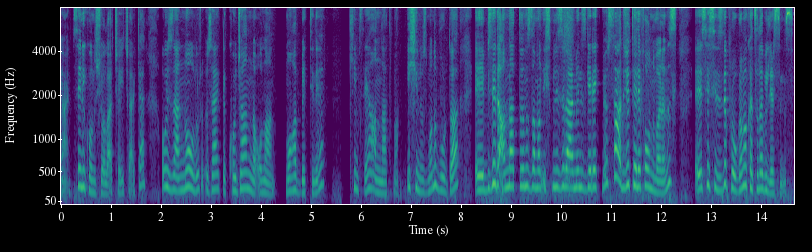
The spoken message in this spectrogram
Yani seni konuşuyorlar çay içerken. O yüzden ne olur özellikle kocanla olan muhabbetini kimseye anlatma. İşin uzmanı burada. Ee, bize de anlattığınız zaman isminizi vermeniz gerekmiyor. Sadece telefon numaranız, e, sesinizle programa katılabilirsiniz.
